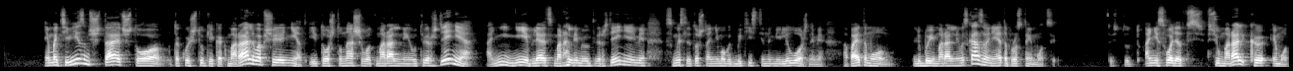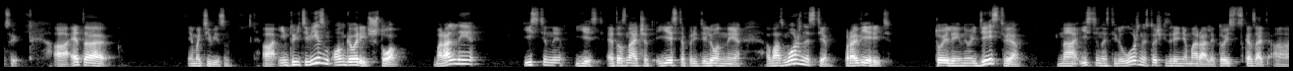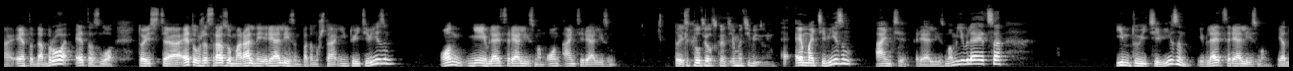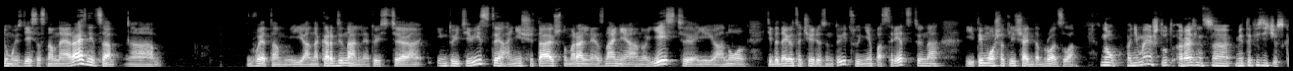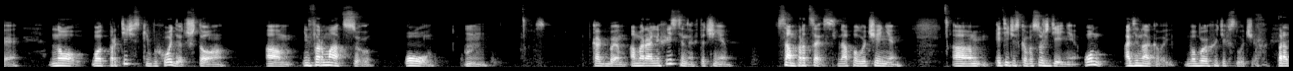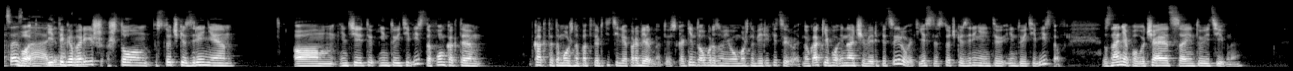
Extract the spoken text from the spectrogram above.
эмотивизм считает, что такой штуки, как мораль, вообще нет. И то, что наши вот моральные утверждения, они не являются моральными утверждениями, в смысле то, что они могут быть истинными или ложными. А поэтому любые моральные высказывания – это просто эмоции. То есть тут они сводят всю мораль к эмоции. А, это эмотивизм. А, интуитивизм, он говорит, что моральные истины есть. Это значит, есть определенные возможности проверить то или иное действие на истинность или ложность с точки зрения морали. То есть сказать, а, это добро, это зло. То есть а, это уже сразу моральный реализм, потому что интуитивизм, он не является реализмом, он антиреализм. То есть Ты тут хотел сказать эмотивизм. Э, эмотивизм антиреализмом является, интуитивизм является реализмом. Я думаю, здесь основная разница. В этом, и она кардинальная. То есть э, интуитивисты, они считают, что моральное знание, оно есть, и оно тебе дается через интуицию непосредственно, и ты можешь отличать добро от зла. Ну, понимаешь, тут разница метафизическая. Но вот практически выходит, что эм, информацию о, как бы, о моральных истинах, точнее, сам процесс да, получения эм, этического суждения, он одинаковый в обоих этих случаях. Процесс, вот. да, И ты говоришь, что с точки зрения эм, интуитив, интуитивистов он как-то как-то это можно подтвердить или опровергнуть, то есть каким-то образом его можно верифицировать. Но как его иначе верифицировать, если с точки зрения инту, интуитивистов знание получается интуитивно?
